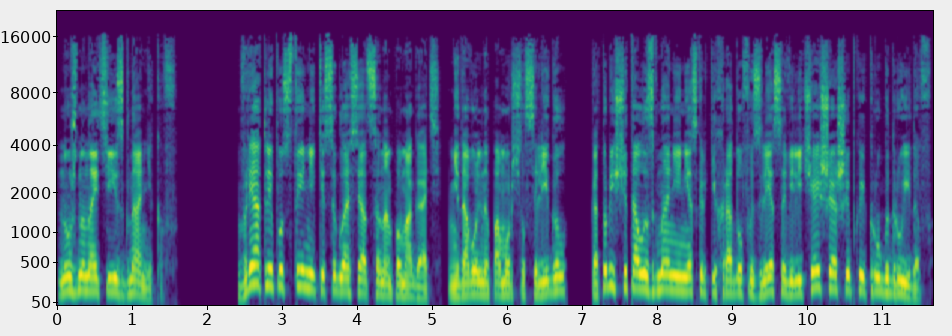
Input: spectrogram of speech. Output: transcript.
Нужно найти изгнанников. Вряд ли пустынники согласятся нам помогать, недовольно поморщился Лигал, который считал изгнание нескольких родов из леса величайшей ошибкой круга друидов.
